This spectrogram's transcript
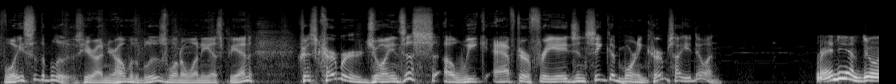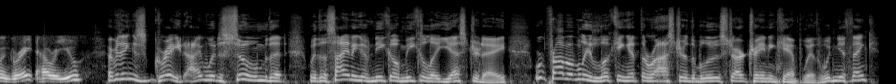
Voice of the Blues here on your home of the Blues 101 ESPN. Chris Kerber joins us a week after free agency. Good morning, Kerbs. How you doing? Randy, I'm doing great. How are you? Everything's great. I would assume that with the signing of Niko Mikkola yesterday, we're probably looking at the roster the Blues start training camp with, wouldn't you think?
